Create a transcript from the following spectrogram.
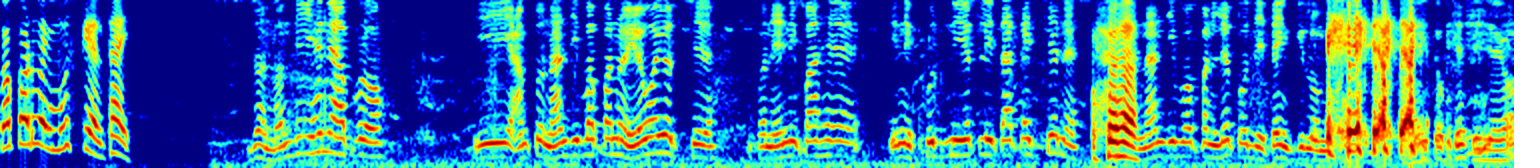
પકડવું મુશ્કેલ થાય. જો નંદી હે ને આપણો એ આમ તો નાનજી બાપાનો હેવાયો જ છે પણ એની પાસે એની ખુદની એટલી તાકાત છે ને નાનજી બાપાને લેતો દે ત્રણ કિલોમીટર. તો ખેંચી જાય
